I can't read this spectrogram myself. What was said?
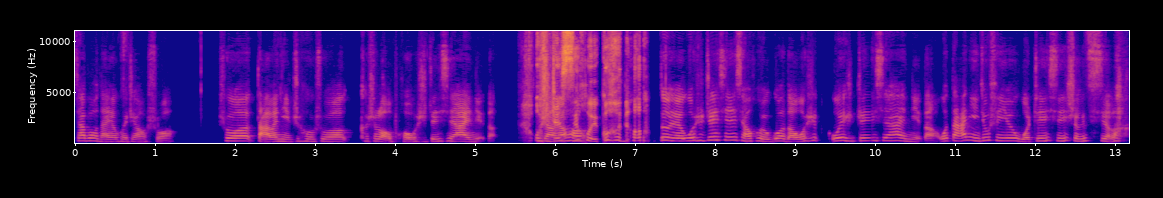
家暴男也会这样说，说打完你之后说，可是老婆，我是真心爱你的，我是真心悔过的。对我是真心想悔过的，我是我也是真心爱你的，我打你就是因为我真心生气了，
